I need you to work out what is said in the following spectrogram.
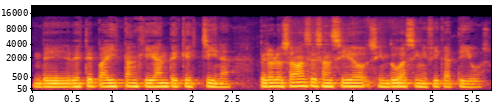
de, de este país tan gigante que es China pero los avances han sido sin duda significativos.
